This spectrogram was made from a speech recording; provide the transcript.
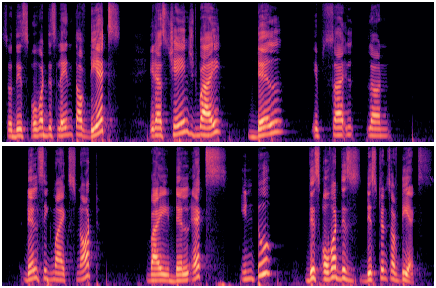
So, this over this length of d x it has changed by del epsilon del sigma x naught by del x into this over this distance of d x.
